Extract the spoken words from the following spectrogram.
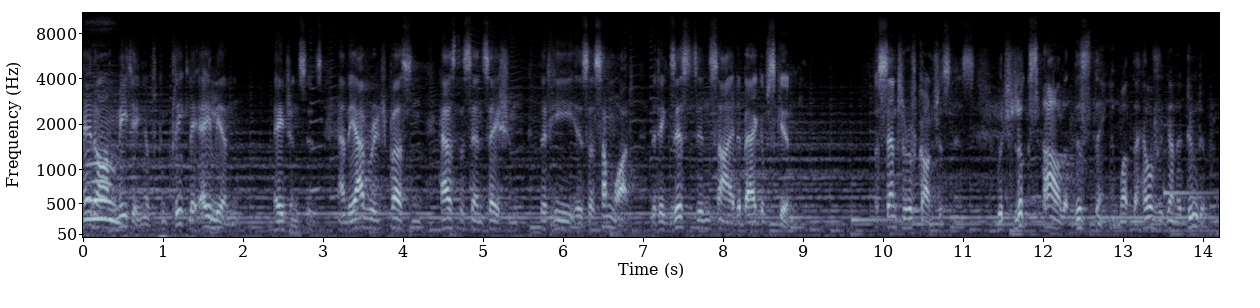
head on Oh. meeting of completely alien agencies. And the average person has the sensation that he is a somewhat that exists inside a bag of skin, a center of consciousness, which looks out at this thing and what the hell's it going to do to me?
